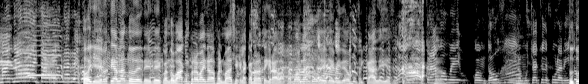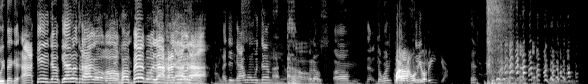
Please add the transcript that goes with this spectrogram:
Mañana le traje una. Oye, yo no estoy hablando de, de- de cuando vas a comprar vaina a la farmacia que la cámara te graba. Estamos hablando de, de videos musicales y eso. No, trago, güey, con Dulce y los muchachos de fulanito. Tú tuviste que... Aquí yo quiero un trago o rompemos la radiola. I did that one with them. What else? Um, the, the one Bajo called de orilla.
